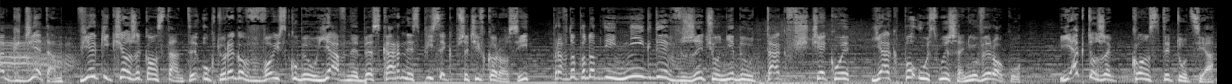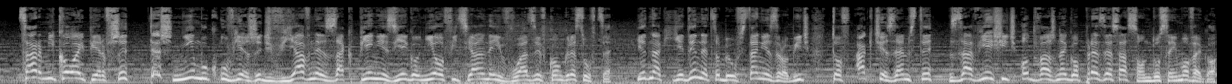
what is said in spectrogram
A gdzie tam? Wielki książę Konstanty, u którego w wojsku był jawny, bezkarny spisek przeciwko Rosji, prawdopodobnie nigdy w życiu nie był tak wściekły, jak po usłyszeniu wyroku. Jak to, że konstytucja? Car Mikołaj I też nie mógł uwierzyć w jawne zakpienie z jego nieoficjalnej władzy w kongresówce. Jednak jedyne, co był w stanie zrobić, to w akcie zemsty zawiesić odważnego prezesa sądu sejmowego.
